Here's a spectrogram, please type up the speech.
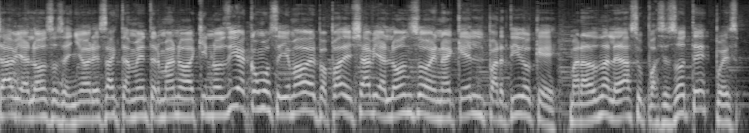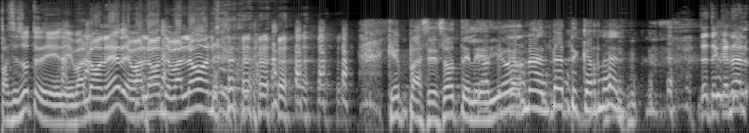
Xavi Alonso, señor, exactamente, hermano. A quien nos diga cómo se llamaba el papá de Xavi Alonso en aquel partido que Maradona le da su pasesote, pues pasesote de, de balón, ¿eh? De balón, de balón. ¿Qué pasesote le Date, dio? carnal, date, carnal. Date canal,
